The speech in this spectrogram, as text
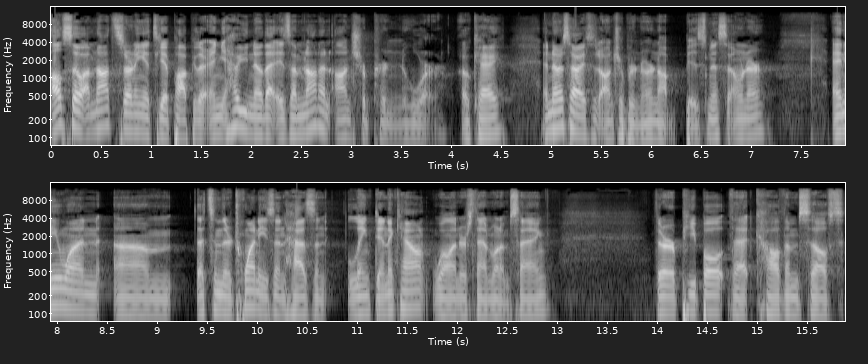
also, I'm not starting it to get popular. And how you know that is I'm not an entrepreneur. Okay. And notice how I said entrepreneur, not business owner. Anyone um, that's in their 20s and has a LinkedIn account will understand what I'm saying. There are people that call themselves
